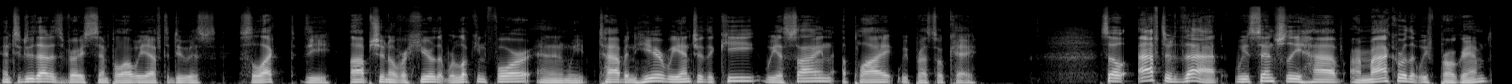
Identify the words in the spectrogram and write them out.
And to do that is very simple. All we have to do is select the option over here that we're looking for, and we tab in here, we enter the key, we assign, apply, we press OK. So after that, we essentially have our macro that we've programmed,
